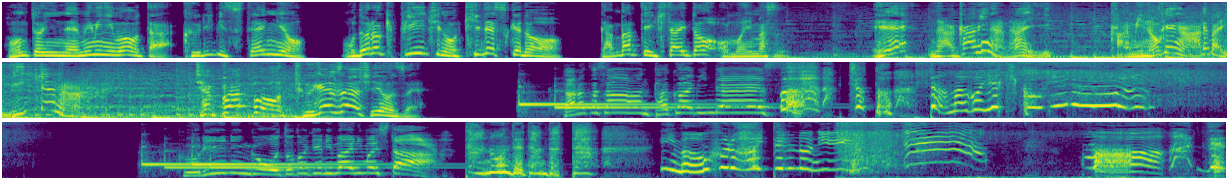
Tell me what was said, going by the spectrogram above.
本当にね、耳にウォーター、クリビス天魚、驚きピーチの木ですけど、頑張っていきたいと思います。え？中身がない？髪の毛があればいいじゃない。チャップアップをトゥゲザーしようぜ。田中さん、宅配便です。あ、ちょっと、卵焼き焦げる。クリーニングをお届けに参りました。頼んでたんだった。今お風呂入ってるのに。もう、全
